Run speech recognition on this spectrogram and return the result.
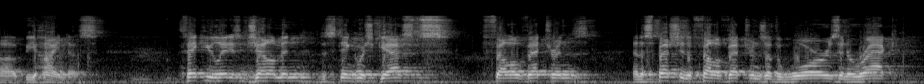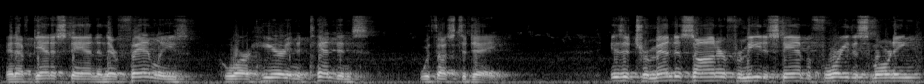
uh, behind us. Thank you, ladies and gentlemen, distinguished guests, fellow veterans, and especially the fellow veterans of the wars in Iraq and Afghanistan and their families who are here in attendance with us today. It is a tremendous honor for me to stand before you this morning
